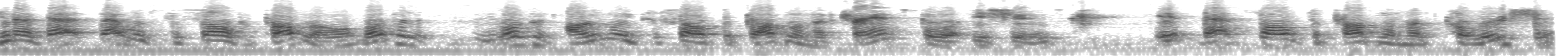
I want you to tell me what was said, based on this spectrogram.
you know, that, that was to solve a problem. It wasn't, it wasn't only to solve the problem of transport issues, it, that solved the problem of pollution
